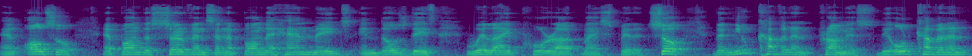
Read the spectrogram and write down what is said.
And also, upon the servants and upon the handmaids in those days will I pour out my spirit. So the new covenant promise, the old covenant,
